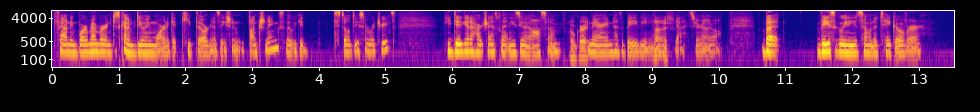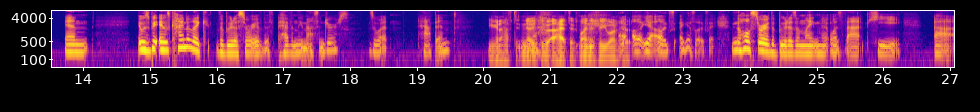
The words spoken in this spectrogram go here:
founding board member and just kind of doing more to get keep the organization functioning so that we could still do some retreats. He did get a heart transplant. and He's doing awesome. Oh, great. Married and has a baby. and Nice. Yeah, he's doing really well. But basically, we needed someone to take over, and it was it was kind of like the Buddha story of the heavenly messengers. Is what happened. You're gonna have to. No, do I have to explain this, or you want to do it? I'll, yeah, I'll, ex- I guess I'll explain. I mean, the whole story of the Buddha's enlightenment was that he uh,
